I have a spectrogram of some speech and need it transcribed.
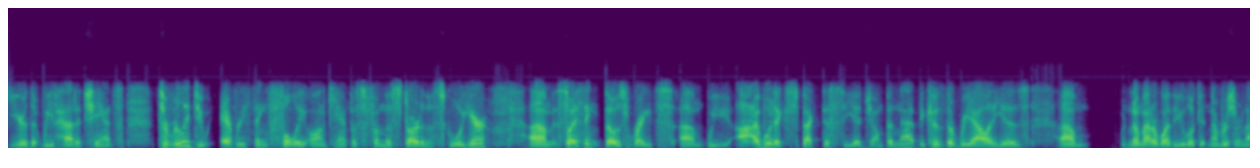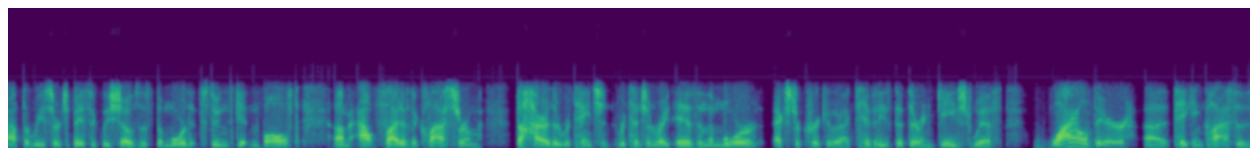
year that we've had a chance to really do everything fully on campus from the start of the school year. Um, so I think those rates, um, we I would expect to see a jump in that because the reality is um, no matter whether you look at numbers or not, the research basically shows us the more that students get involved um, outside of the classroom, the higher their retention retention rate is, and the more extracurricular activities that they're engaged with while they're uh, taking classes,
